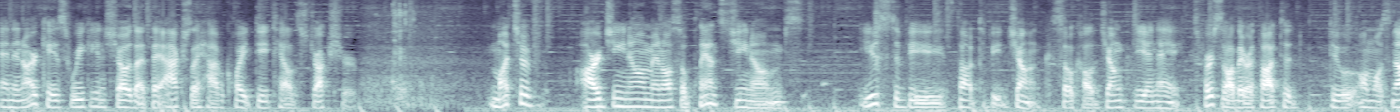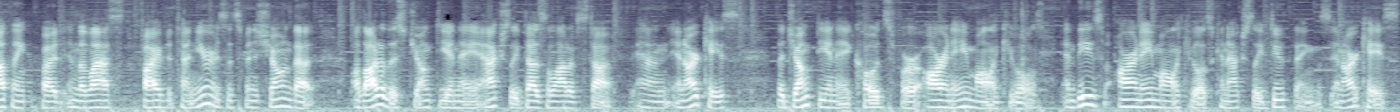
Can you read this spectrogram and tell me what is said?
And in our case, we can show that they actually have quite detailed structure. Much of our genome and also plants' genomes used to be thought to be junk, so-called junk DNA. First of all, they were thought to do almost nothing, but in the last five to 10 years, it's been shown that a lot of this junk DNA actually does a lot of stuff. And in our case, the junk DNA codes for RNA molecules, and these RNA molecules can actually do things. In our case,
